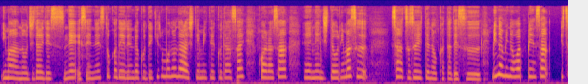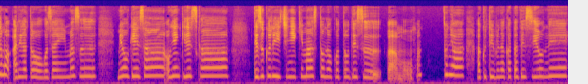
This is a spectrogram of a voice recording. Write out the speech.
今の時代ですね SNS とかで連絡できるものならしてみてください。小原さん、えー、念じております。さあ続いての方です。南のワッペンさんいつもありがとうございます。妙慶さんお元気ですか？手作り市に行きますとのことです。あもう本当にアクティブな方ですよね。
